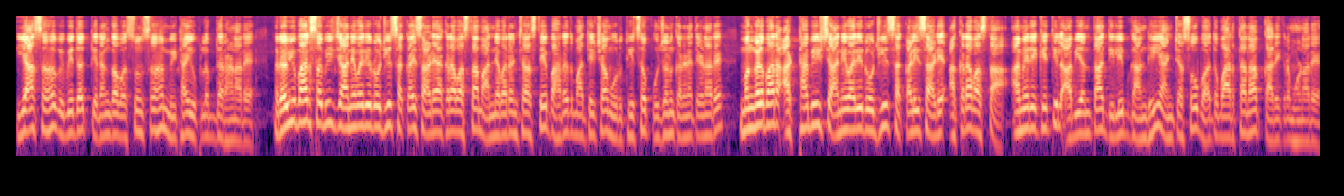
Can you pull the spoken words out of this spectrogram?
यासह विविध तिरंगा वस्तूंसह मिठाई उपलब्ध राहणार आहे. रविवार सव्वीस जानेवारी रोजी सकाळी साडे अकरा वाजता मान्यवरांच्या हस्ते भारत मातेच्या मूर्तीचं पूजन करण्यात येणार आहे. मंगळवार अठ्ठावीस जानेवारी रोजी सकाळी साडे अकरा वाजता अमेरिकेतील अभियंता दिलीप गांधी यांच्यासोबत वार्तालाप कार्यक्रम होणार आहे.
